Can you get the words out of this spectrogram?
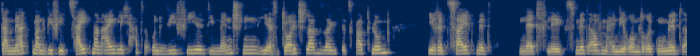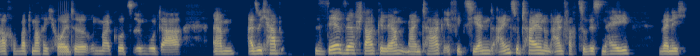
dann merkt man, wie viel Zeit man eigentlich hat und wie viel die Menschen hier in Deutschland, sage ich jetzt mal plump, ihre Zeit mit Netflix, mit auf dem Handy rumdrücken, mit, ach, was mache ich heute und mal kurz irgendwo da. Ähm, also ich habe sehr, sehr stark gelernt, meinen Tag effizient einzuteilen und einfach zu wissen, hey, wenn ich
